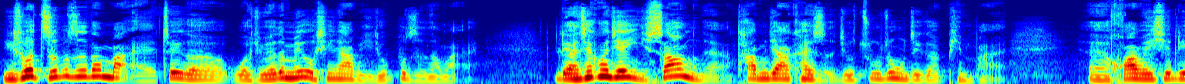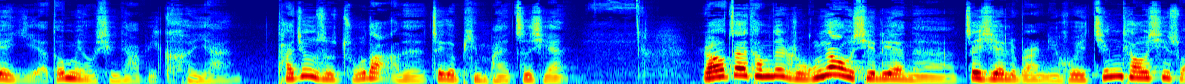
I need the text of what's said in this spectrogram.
你说值不值得买？这个我觉得没有性价比就不值得买。两千块钱以上的，他们家开始就注重这个品牌，呃，华为系列也都没有性价比可言。它就是主打的这个品牌之前，然后在他们的荣耀系列呢，这些里边你会精挑细选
